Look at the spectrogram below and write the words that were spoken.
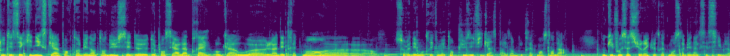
Tout essai clinique, ce qui est important, bien entendu, c'est de, penser à l'après, au cas où euh, l'un des traitements euh, serait démontré comme étant plus efficace, par exemple, que le traitement standard. Donc il faut s'assurer que le traitement sera bien accessible,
